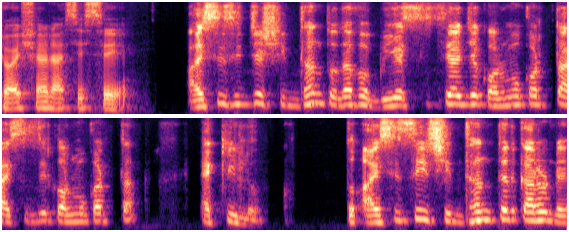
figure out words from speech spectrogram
জয় শাহের আইসিসি। আইসিসির যে সিদ্ধান্ত, দেখো বিএসসিসিআই যে কর্মকর্তা, আইসিসির কর্মকর্তা একই লোক। তো আইসিসির সিদ্ধান্তের কারণে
